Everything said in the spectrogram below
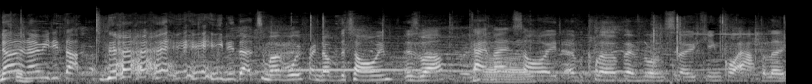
No, no, he did that. he did that to my boyfriend of the time as well. Came outside of a club, everyone smoking quite happily,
